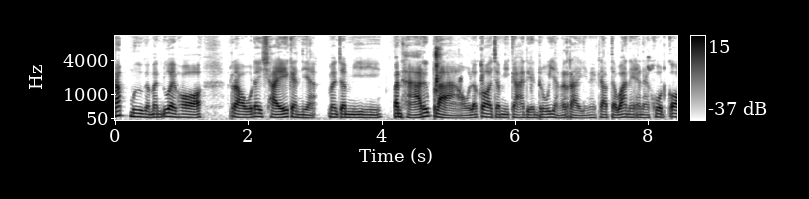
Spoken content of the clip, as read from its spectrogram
รับมือกับมันด้วยพอเราได้ใช้กันเนี่ย มันจะมีปัญหาหรือเปล่า แล้วก็จะมีการเรียนรู้อย่างไรนะครับ แต่ว่าในอนาคตก็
